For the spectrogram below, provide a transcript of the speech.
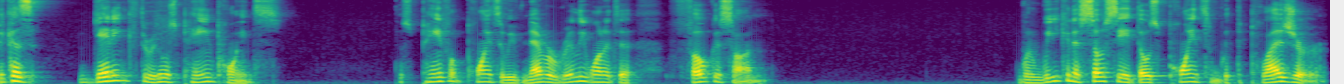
Because getting through those pain points, those painful points that we've never really wanted to focus on, when we can associate those points with pleasure,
